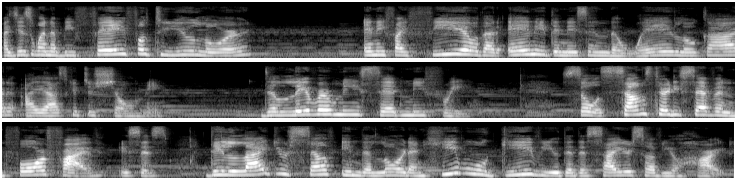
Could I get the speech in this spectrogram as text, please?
I just want to be faithful to you, Lord. And if I feel that anything is in the way, Lord God, I ask you to show me. Deliver me, set me free. So Psalms 37, 4, 5, it says, Delight yourself in the Lord, and he will give you the desires of your heart.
